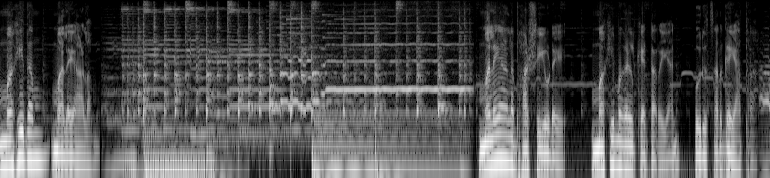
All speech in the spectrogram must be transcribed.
മഹിതം മലയാളം. മലയാള ഭാഷയുടെ മഹിമകൾ കേട്ടറിയാൻ ഒരു സർഗയാത്ര.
